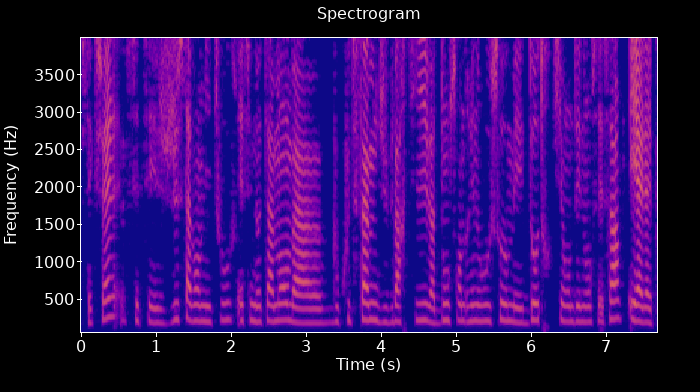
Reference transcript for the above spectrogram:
sexuelles. C'était juste avant MeToo et c'est notamment bah, beaucoup de femmes du parti, bah, dont Sandrine Rousseau, mais d'autres qui ont dénoncé ça. Et à l'époque,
